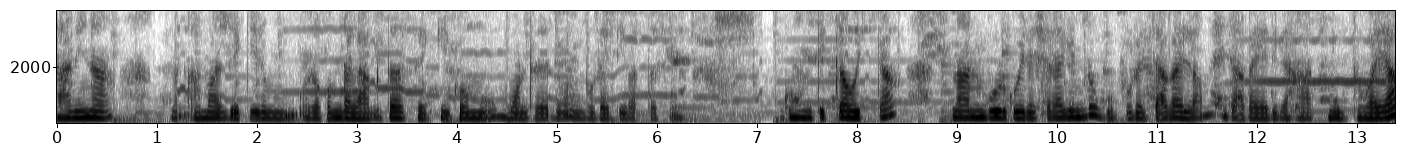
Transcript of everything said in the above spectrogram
জানি না মানে আমার যে কিরম রকমটা লাগতে আছে কি কমু, মনটা যেমন বুঝাইতেই পারতাছি না। ঘুম থেকে ওইটা স্নান বুড় কইরে সেরা কিন্তু গুপুরে জাগাইলাম। জাগাই এদিকে হাত মুখ ধোয়াইয়া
